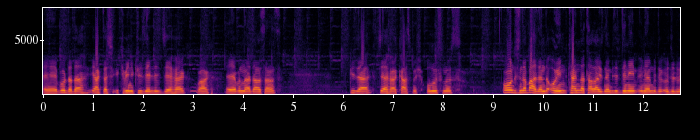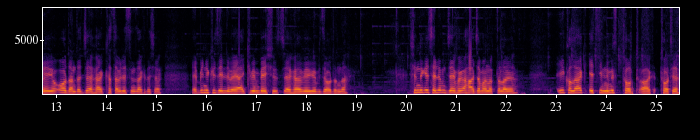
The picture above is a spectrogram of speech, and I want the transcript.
Ee, burada da yaklaşık 2250 cevher var. Ee, bunları da alsanız güzel cevher kasmış olursunuz. Onun dışında bazen de oyun kendi hatalar yüzünden bize deneyim önemlidir ödül veriyor. Oradan da cevher kasabilirsiniz arkadaşlar. E, 1250 veya 2500 cevher veriyor bize oradan da. Şimdi geçelim cevheri harcama noktaları. İlk olarak etkinliğimiz Tot, Toti.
